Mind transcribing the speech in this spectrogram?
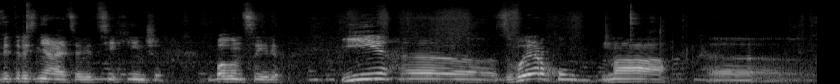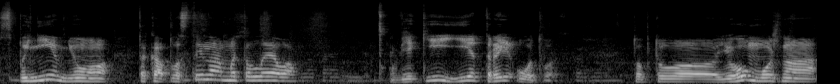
відрізняється від всіх інших балансирів. І е, зверху на е, спині в нього така пластина металева, в якій є три отвори. Тобто його можна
